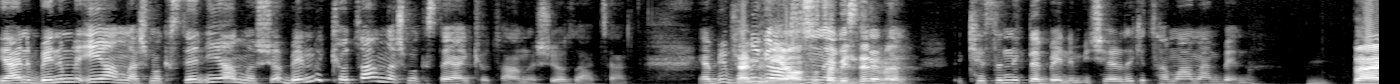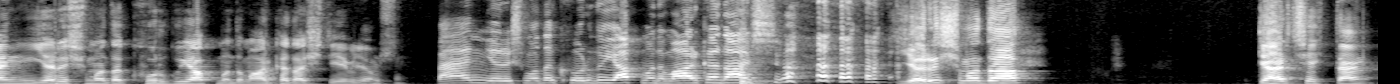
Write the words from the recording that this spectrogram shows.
Yani benimle iyi anlaşmak isteyen iyi anlaşıyor. Benimle kötü anlaşmak isteyen kötü anlaşıyor zaten. Ya bir bunu Kendini görsünler yansıtabildin istedim. mi? Kesinlikle benim. İçerideki tamamen benim. Ben yarışmada kurgu yapmadım arkadaş diyebiliyor musun? Ben yarışmada kurgu yapmadım arkadaş. Yarışmada gerçekten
